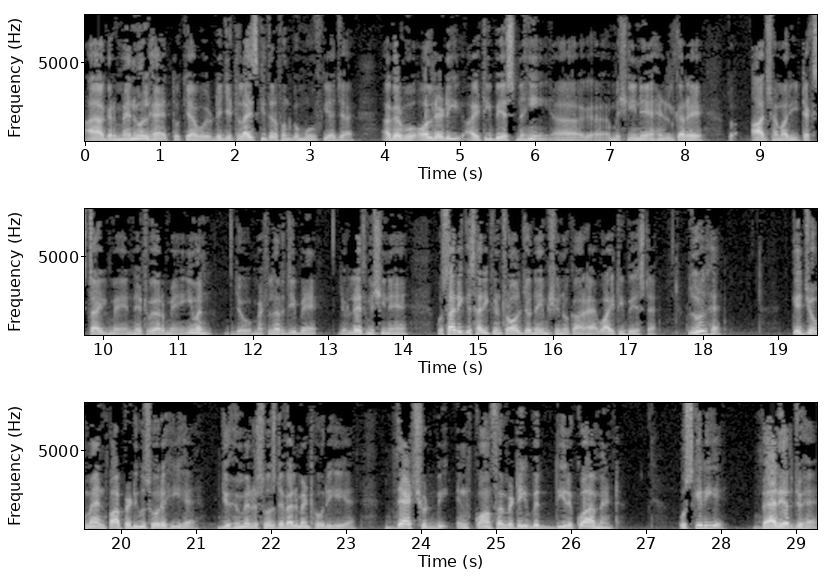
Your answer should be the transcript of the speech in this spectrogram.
آیا اگر مینوئل ہے تو کیا وہ ڈیجیٹلائز کی طرف ان کو موو کیا جائے؟ اگر وہ آلریڈی آئی ٹی بیسڈ نہیں مشینیں ہینڈل کر رہے، تو آج ہماری ٹیکسٹائل میں نیٹ ویئر میں ایون جو میٹلرجی میں، جو لیتھ مشینیں ہیں وہ ساری کی ساری کنٹرول جو نئی مشینوں کا رہا ہے وہ آئی ٹی بیسڈ ہے۔ ضرورت ہے کہ جو مین پاور پروڈیوس ہو رہی ہے، جو ہیومن ریسورس ڈیولپمنٹ ہو رہی ہے، that should be in conformity with the requirement اس کے لیے بیریئر جو ہے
